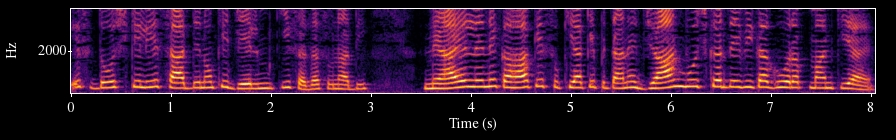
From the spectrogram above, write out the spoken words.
इस दोष के लिए सात दिनों की जेल की सजा सुना दी। न्यायालय ने कहा कि सुखिया के पिता ने जानबूझकर देवी का घोर अपमान किया है।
